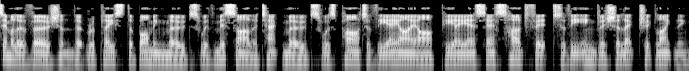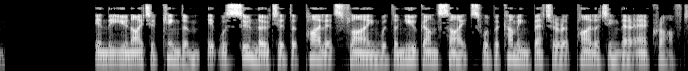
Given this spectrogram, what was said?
similar version that replaced the bombing modes with missile attack modes was part of the AIRPASS HUD fit to the English Electric Lightning. In the United Kingdom, it was soon noted that pilots flying with the new gun sights were becoming better at piloting their aircraft.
